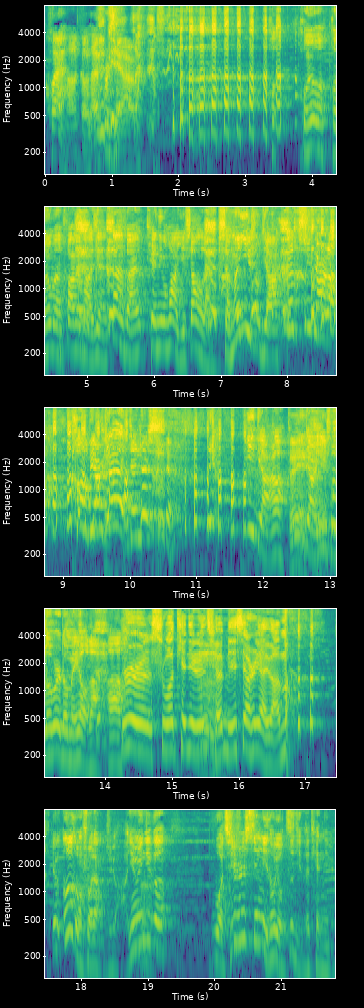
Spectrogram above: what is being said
快哈，刚才不是这样的。朋友朋友们发没发现，但凡天津话一上来，什么艺术家跟去边了，靠边站，真的是一点啊，一点艺术的味儿都没有了啊不。是说天津人全民相声演员吗？这个鄂总说两句啊，因为这个我其实心里头有自己的天津人，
